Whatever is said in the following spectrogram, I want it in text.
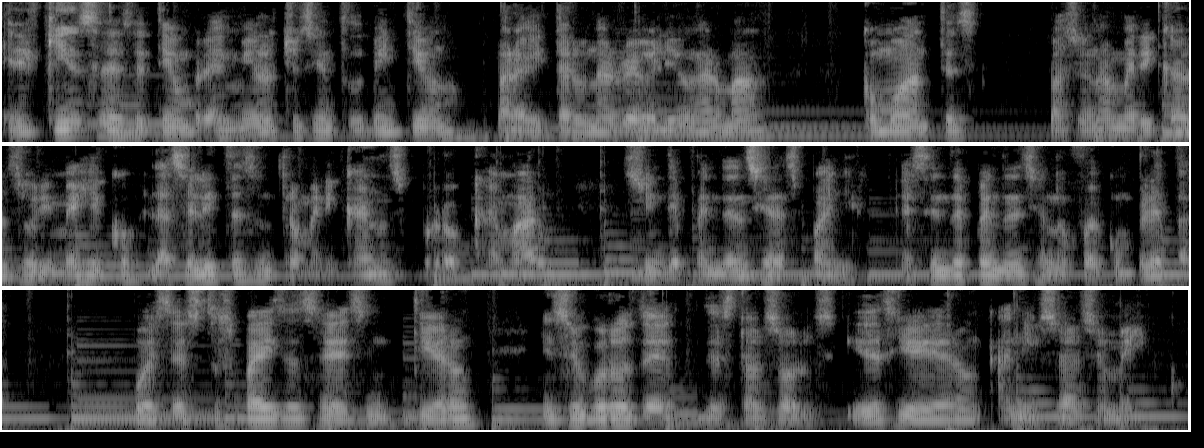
el 15 de septiembre de 1821, para evitar una rebelión armada, como antes pasó en América del Sur y México, las élites centroamericanas proclamaron su independencia de España. Esta independencia no fue completa, pues estos países se sintieron inseguros de, estar solos y decidieron anexarse a México.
